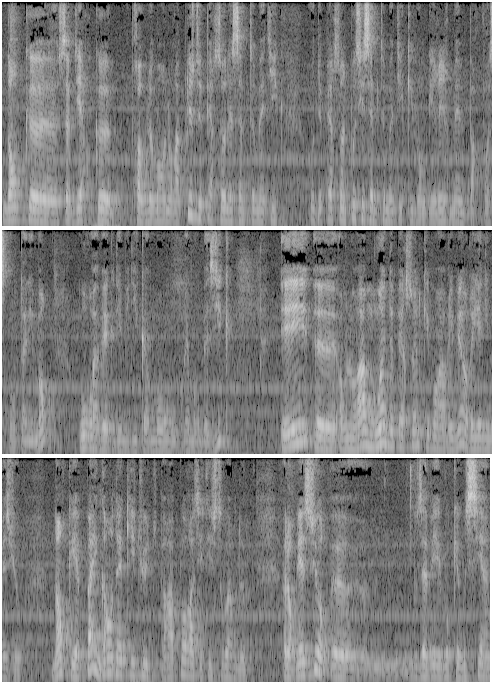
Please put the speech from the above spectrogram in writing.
Donc euh, ça veut dire que probablement on aura plus de personnes asymptomatiques ou de personnes post-symptomatiques qui vont guérir même parfois spontanément ou avec des médicaments vraiment basiques. Et euh, on aura moins de personnes qui vont arriver en réanimation. Donc il n'y a pas une grande inquiétude par rapport à cette histoire de... Alors bien sûr, euh, vous avez évoqué aussi un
